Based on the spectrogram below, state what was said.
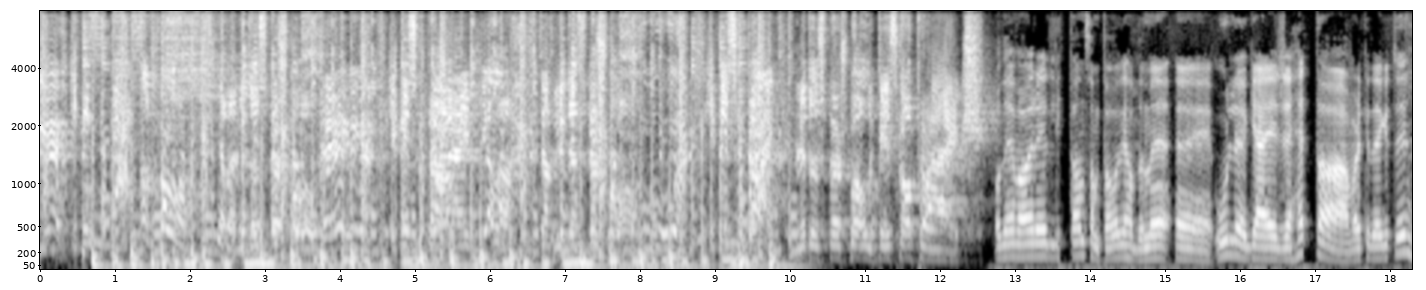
yeah. Ja, det er lyttespørsmål hey. i Hei, i Preik. Ja da, det er litt spørsmål. og preik! fiskepreik. Litt spørsmål i fiskepreik. Og det var litt av en samtale vi hadde med eh, Ole Geir Hetta, var det ikke det, gutter?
